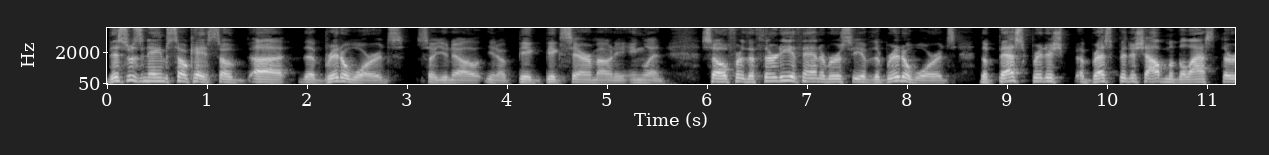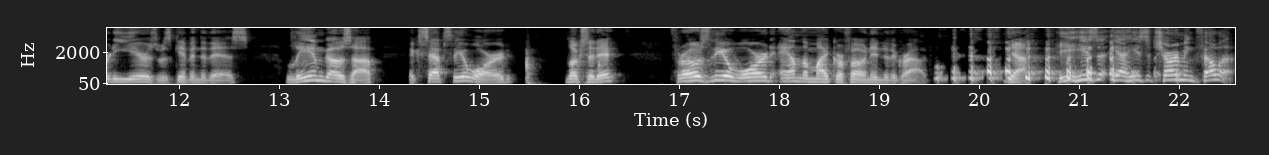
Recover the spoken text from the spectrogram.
this was named so okay. So uh, the Brit Awards. So you know, you know, big big ceremony, England. So for the 30th anniversary of the Brit Awards, the best British uh, best British album of the last 30 years was given to this. Liam goes up, accepts the award, looks at it, throws the award and the microphone into the crowd. yeah, he, he's a, yeah he's a charming fella.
